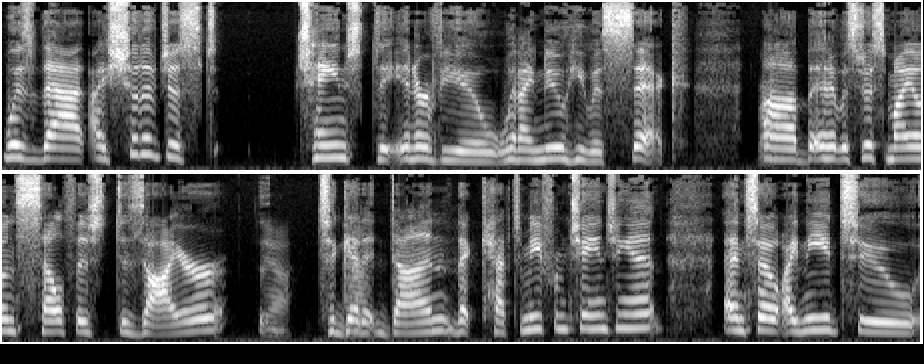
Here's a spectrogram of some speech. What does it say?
was that I should have just changed the interview when I knew he was sick. Right. Uh, but it was just my own selfish desire yeah. to get yeah. it done that kept me from changing it. And so I need to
